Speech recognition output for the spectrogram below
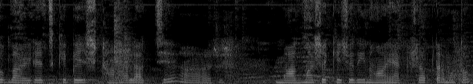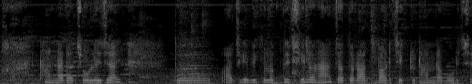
তো বাইরে আজকে বেশ ঠান্ডা লাগছে আর মাঘ মাসে কিছুদিন হয় এক সপ্তাহের মতো ঠান্ডাটা চলে যায়। তো আজকে বিকেল অবধি ছিল না, যত রাত বাড়ছে একটু ঠান্ডা পড়ছে।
